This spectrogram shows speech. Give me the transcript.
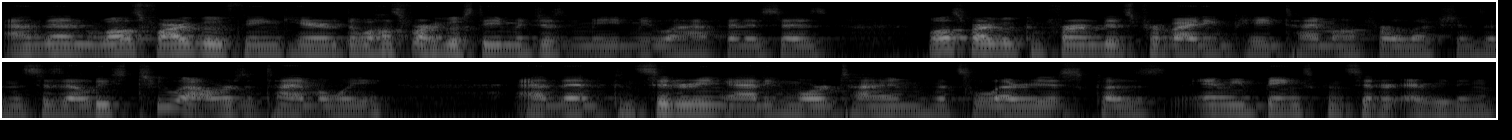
And then Wells Fargo thing here, the Wells Fargo statement just made me laugh, and it says Wells Fargo confirmed it's providing paid time off for elections, and it says at least two hours of time away. And then considering adding more time, that's hilarious because I mean banks consider everything.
